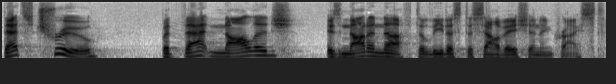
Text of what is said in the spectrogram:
That's true, but that knowledge is not enough to lead us to salvation in Christ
